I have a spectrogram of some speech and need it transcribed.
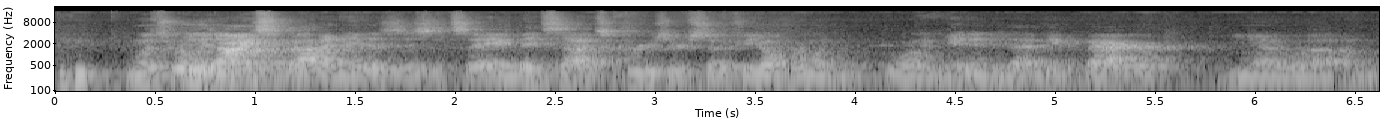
what's really nice about it is, is it's a mid-sized cruiser. So if you don't really want to get into that big bagger, you know, um,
